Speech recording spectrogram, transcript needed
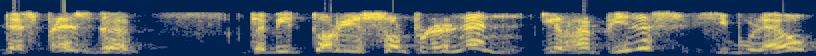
després de, de victòries sorprenents i ràpides, si voleu,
